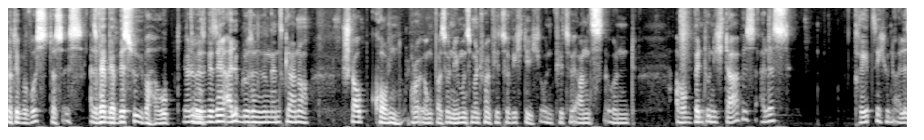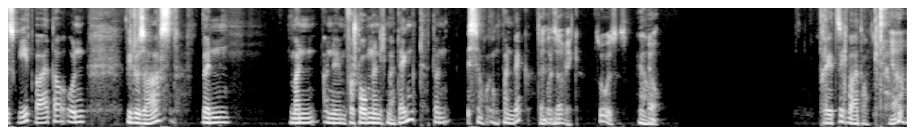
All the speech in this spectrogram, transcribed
wird dir bewusst, das ist, also wer, wer bist du überhaupt? Ja, wir, wir sind ja alle bloß so ein ganz kleiner Staubkorn oder irgendwas und nehmen uns manchmal viel zu wichtig und viel zu ernst. Und aber wenn du nicht da bist, alles dreht sich und alles geht weiter. Und wie du sagst, wenn man an den Verstorbenen nicht mehr denkt, dann ist er auch irgendwann weg. Dann ist er weg. So ist es. Ja. Ja. dreht sich weiter. ja.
